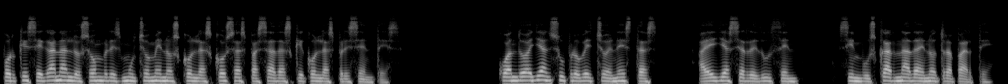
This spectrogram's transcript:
porque se ganan los hombres mucho menos con las cosas pasadas que con las presentes. Cuando hallan su provecho en estas, a ellas se reducen, sin buscar nada en otra parte.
